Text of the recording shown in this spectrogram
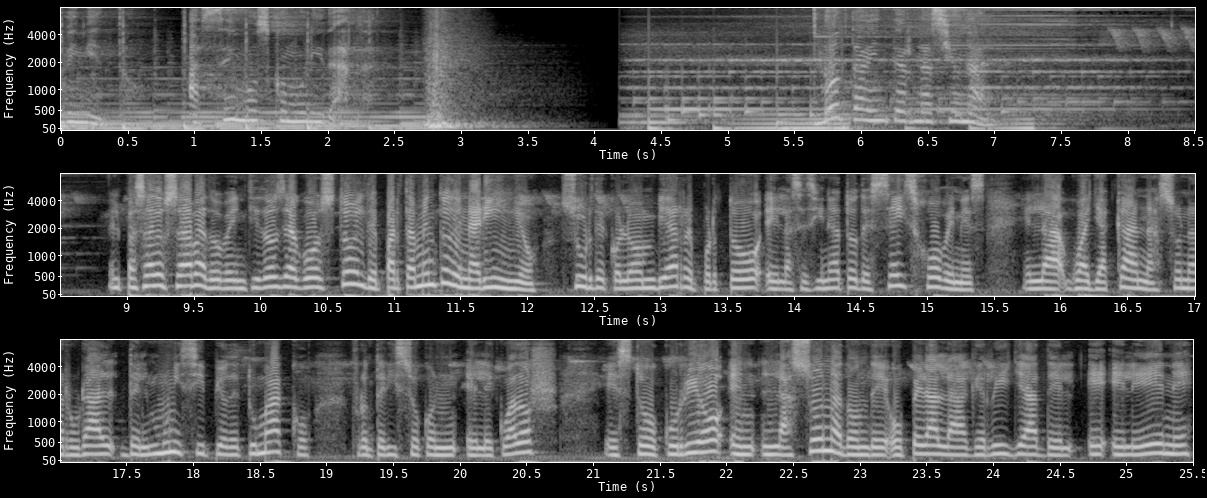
Movimiento. Hacemos comunidad. Nota Internacional. El pasado sábado 22 de agosto, el departamento de Nariño, sur de Colombia, reportó el asesinato de seis jóvenes en la Guayacana, zona rural del municipio de Tumaco, fronterizo con el Ecuador. Esto ocurrió en la zona donde opera la guerrilla del ELN,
